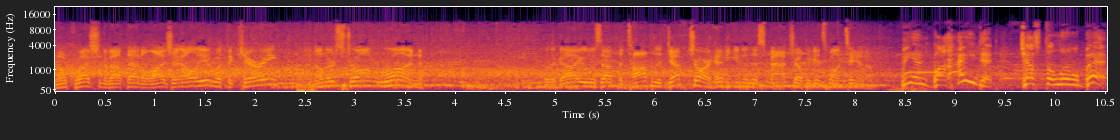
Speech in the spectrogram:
No question about that. Elijah Elliott with the carry. Another strong run for the guy who was at the top of the depth chart heading into this matchup against Montana. Being behind it just a little bit.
